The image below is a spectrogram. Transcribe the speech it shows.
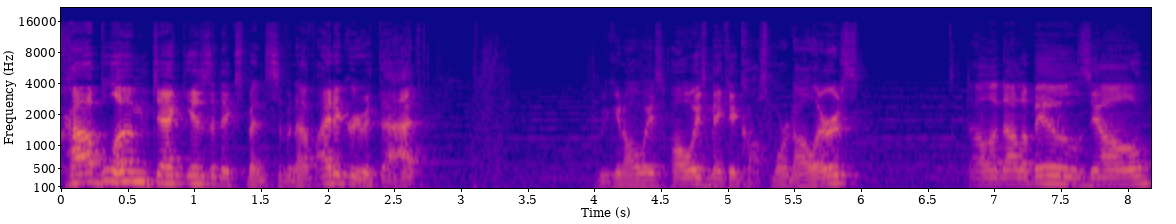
Problem deck isn't expensive enough. I'd agree with that. We can always, always make it cost more dollars. Dollar dollar bills, y'all.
